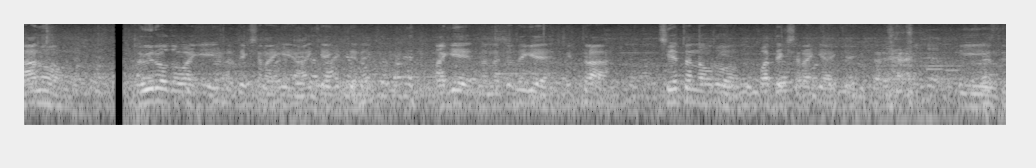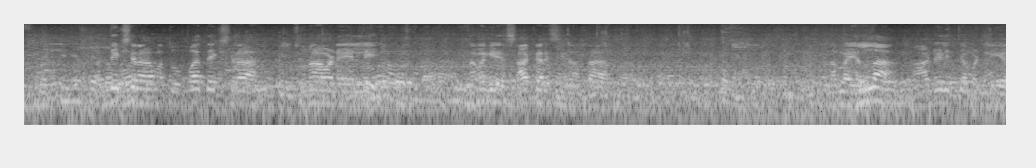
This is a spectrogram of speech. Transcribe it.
ನಾನು ಅವಿರೋಧವಾಗಿ ಅಧ್ಯಕ್ಷನಾಗಿ ಆಯ್ಕೆಯಾಗಿದ್ದೇನೆ. ಹಾಗೆ ನನ್ನ ಜೊತೆಗೆ ಮಿತ್ರ ಚೇತನ್ ಅವರು ಉಪಾಧ್ಯಕ್ಷರಾಗಿ ಆಯ್ಕೆಯಾಗಿದ್ದಾರೆ. ಈ ಅಧ್ಯಕ್ಷರ ಮತ್ತು ಉಪಾಧ್ಯಕ್ಷರ ಚುನಾವಣೆಯಲ್ಲಿ ನಮಗೆ ಸಹಕರಿಸಿದಂಥ ನಮ್ಮ ಎಲ್ಲ ಆಡಳಿತ ಮಂಡಳಿಯ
